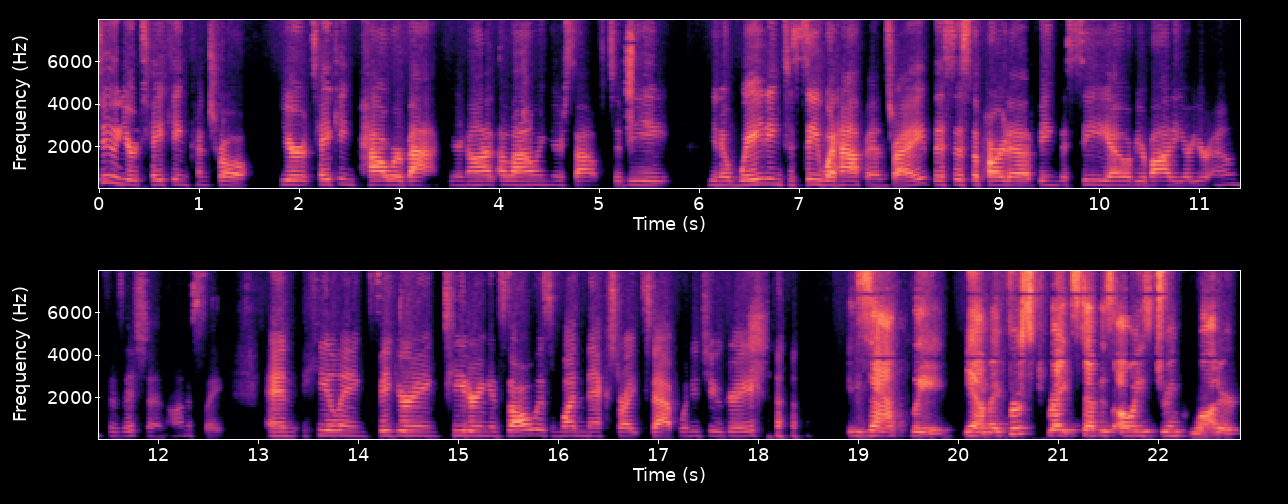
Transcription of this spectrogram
two, you're taking control. You're taking power back. You're not allowing yourself to be, you know, waiting to see what happens, right? This is the part of being the CEO of your body or your own physician, honestly and healing, figuring, teetering. It's always one next right step. Wouldn't you agree? exactly. Yeah, my first right step is always drink water.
